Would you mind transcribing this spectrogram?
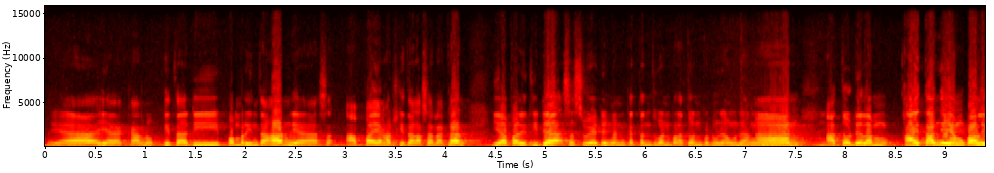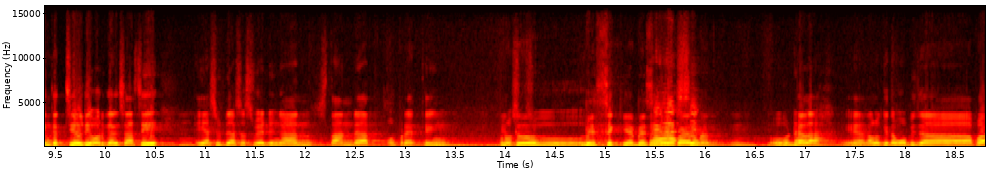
Ya, ya kalau kita di pemerintahan ya apa yang harus kita laksanakan ya paling tidak sesuai dengan ketentuan peraturan perundang-undangan Hmm, atau dalam kaitannya yang paling kecil di organisasi Hmm. ya sudah sesuai dengan standar operating Itu prosedur. basic ya, basic, Basic. requirement. Hmm. Udahlah ya kalau kita mau bicara apa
